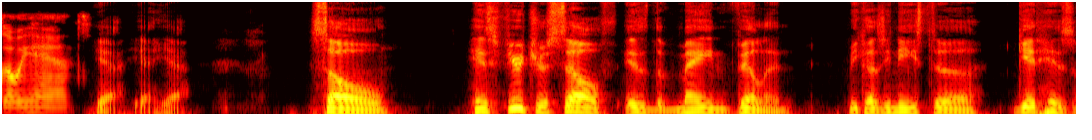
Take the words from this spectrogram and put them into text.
Glowy hands. Yeah, yeah, yeah. So his future self is the main villain because he needs to get his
